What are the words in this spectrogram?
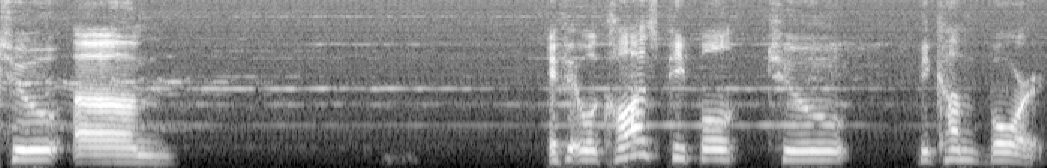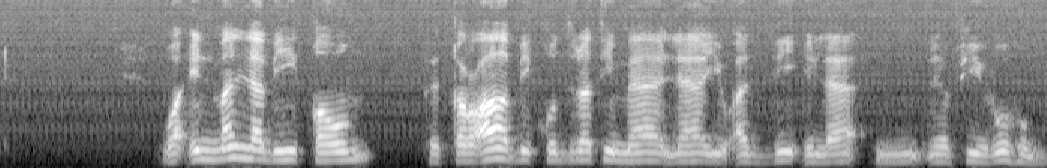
to, um, if it will cause people to become bored, وَإِن مَلَّ بِهِ قَوْمٍ فقراء بقدرة ما لا يؤدي إلى نفيرهم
